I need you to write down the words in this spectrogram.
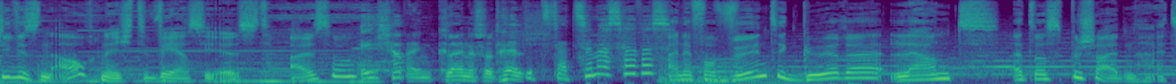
die wissen auch nicht, wer sie ist. Also, Ich habe ein kleines Hotel. Gibt's da Zimmerservice? eine verwöhnte Göre lernt etwas Bescheidenheit.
